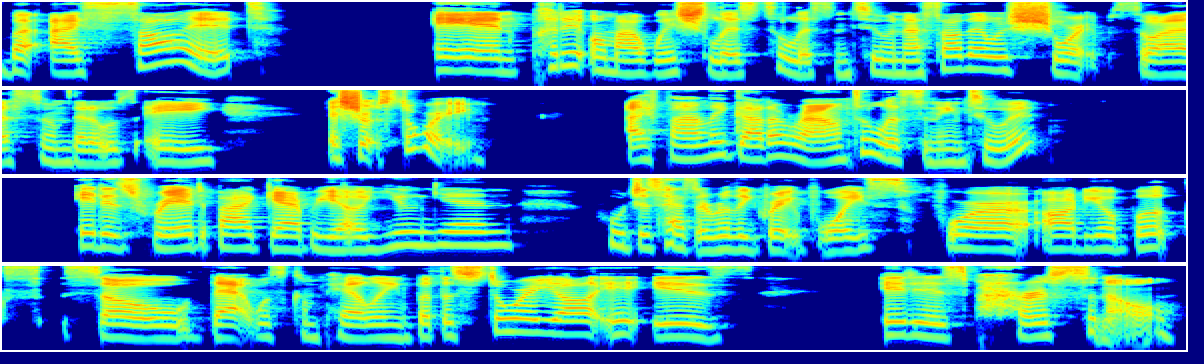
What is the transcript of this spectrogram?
but I saw it and put it on my wish list to listen to. And I saw that it was short, so I assumed that it was a, a short story. I finally got around to listening to it. It is read by Gabrielle Union, who just has a really great voice for audiobooks. So that was compelling. But the story, y'all, it is it is personal.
